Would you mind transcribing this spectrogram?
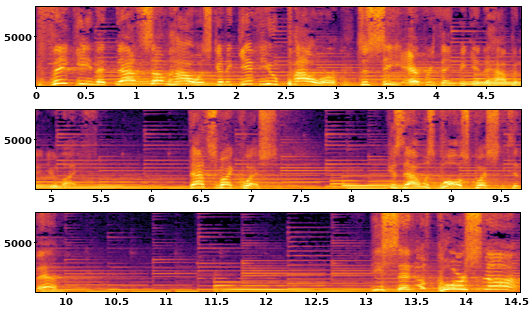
thinking that that somehow is going to give you power to see everything begin to happen in your life? That's my question. Because that was Paul's question to them. He said, Of course not.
